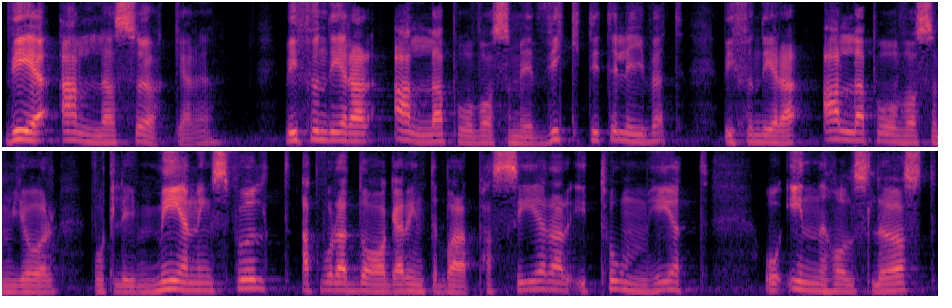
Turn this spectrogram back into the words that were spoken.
Vi är alla sökare. Vi funderar alla på vad som är viktigt i livet. Vi funderar alla på vad som gör vårt liv meningsfullt, att våra dagar inte bara passerar i tomhet och innehållslöst,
